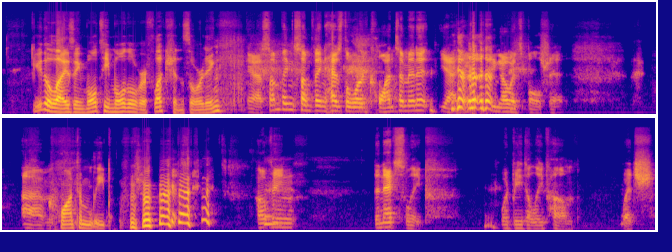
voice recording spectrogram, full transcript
Utilizing multimodal reflection sorting. Yeah, something something has the word quantum in it. Yeah, you, you know it's bullshit. Um, quantum leap hoping the next leap would be the leap home, which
